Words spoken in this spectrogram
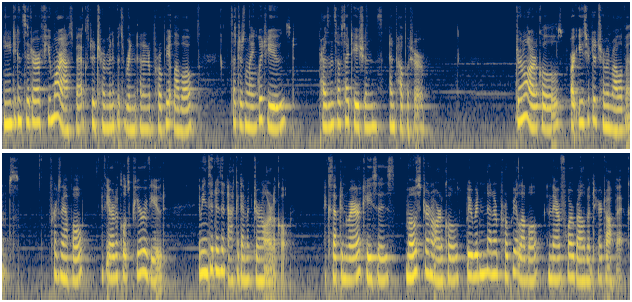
you need to consider a few more aspects to determine if it's written at an appropriate level such as language used, presence of citations, and publisher. Journal articles are easier to determine relevance. For example, if the article is peer-reviewed, it means it is an academic journal article. Except in rare cases, most journal articles will be written at an appropriate level and therefore relevant to your topic.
